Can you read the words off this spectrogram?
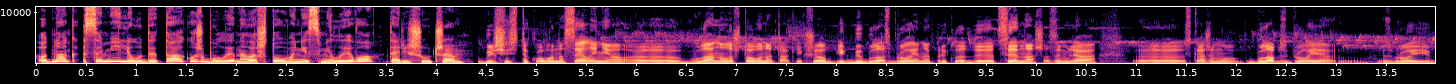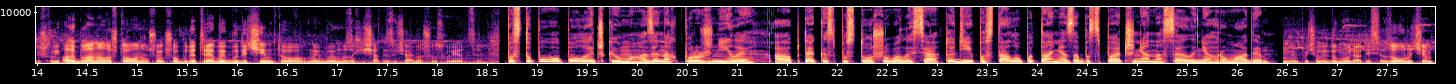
Однак самі люди також були налаштовані сміливо та рішуче. Більшість такого населення е, була налаштована так. Якщо якби була зброя, наприклад, е, це наша земля, е, скажімо, була б зброя, зброї і. Але була налаштована, що якщо буде треба і буде чим, то ми будемо захищати, звичайно, що своє це. Поступово полички у магазинах порожніли, а аптеки спустошувалися. Тоді постало питання забезпечення населення громади. Ми почали домовлятися з Овручем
